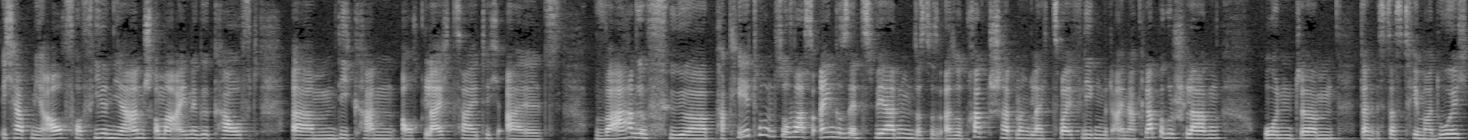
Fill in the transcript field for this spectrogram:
Ich habe mir auch vor vielen Jahren schon mal eine gekauft. Ähm, die kann auch gleichzeitig als Waage für Pakete und sowas eingesetzt werden. Das ist also praktisch, hat man gleich zwei Fliegen mit einer Klappe geschlagen und ähm, dann ist das Thema durch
